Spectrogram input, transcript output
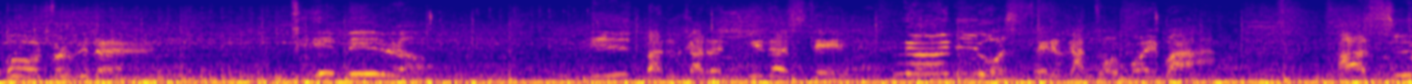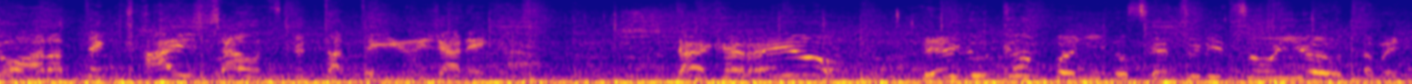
盗賊だ。てめえらミーバルから逃げ出して何をしてるかと思えば足を洗って会社を作ったって言うじゃねえか。だからよメグカンパニーの設立を祝うために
